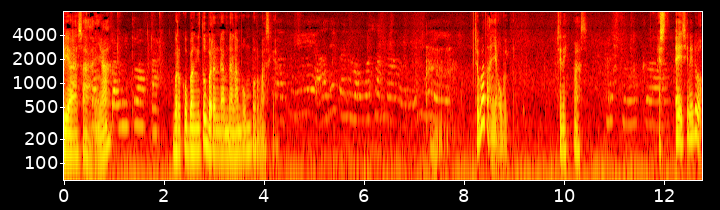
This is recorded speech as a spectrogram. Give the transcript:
biasanya Bang itu apa? berkubang itu berendam dalam lumpur, mas ya. Coba tanya Umi. Sini, mas. Eh, sini dulu.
